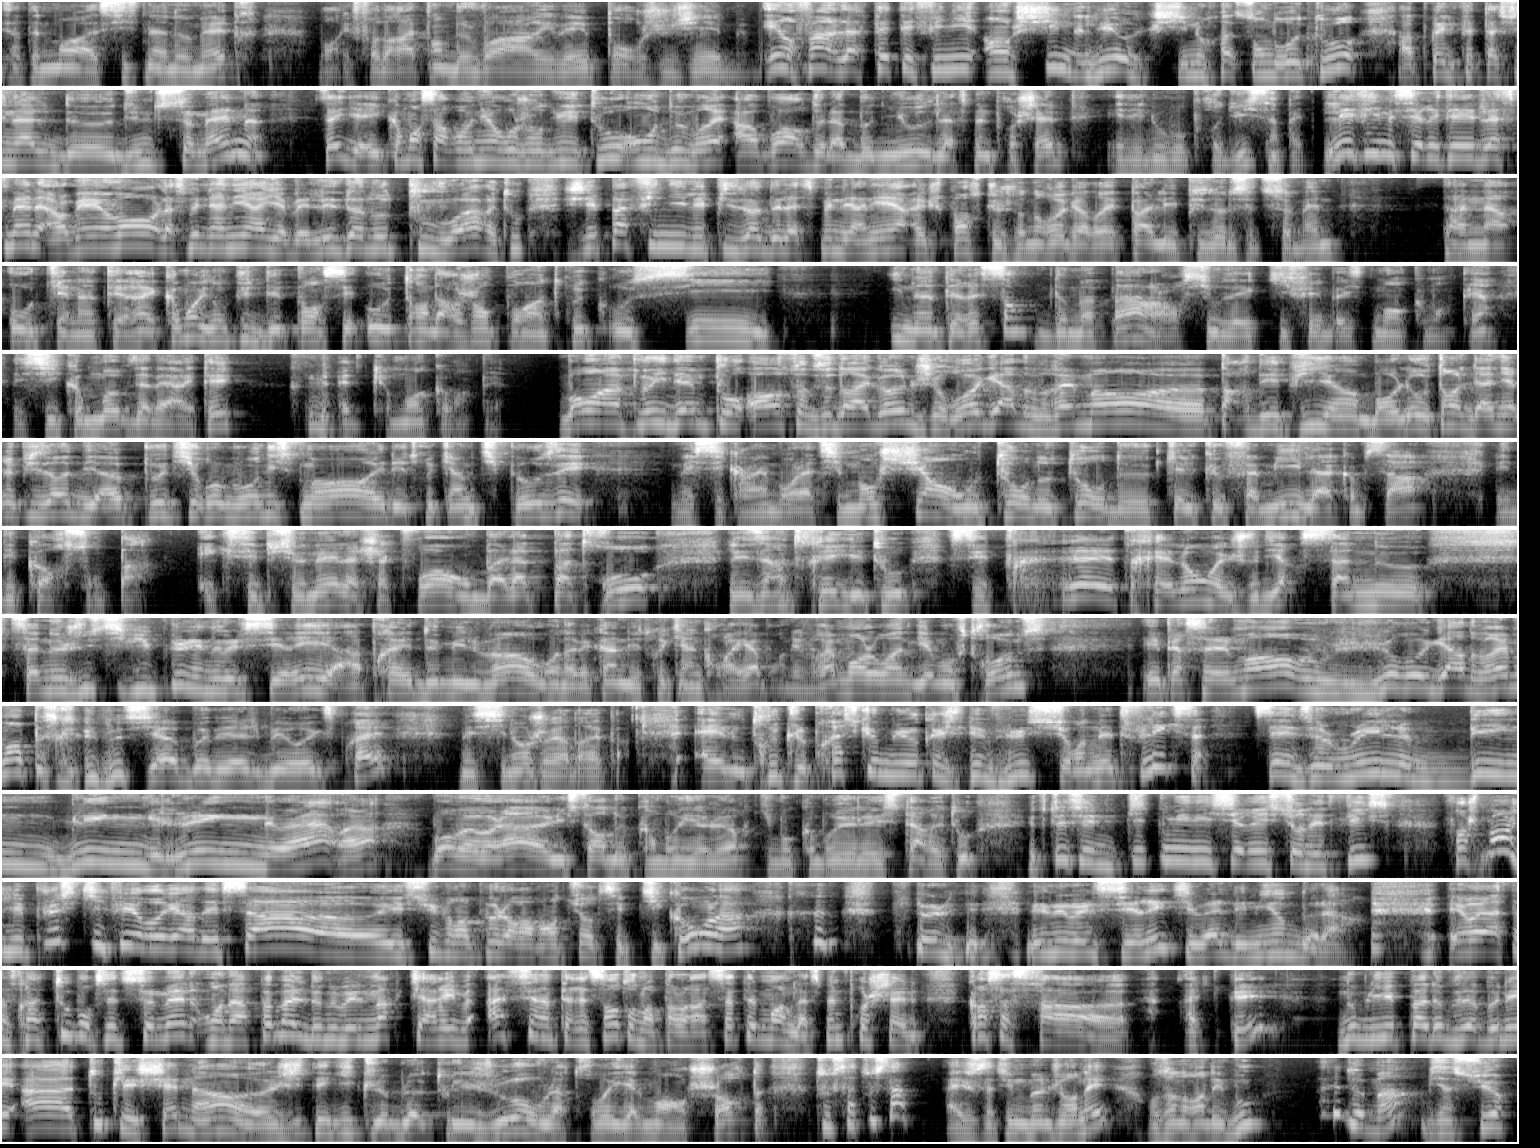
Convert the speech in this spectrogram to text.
certainement à 6 nanomètres. Bon il faudra attendre de le voir arriver pour juger. Et enfin la fête est finie en Chine, les Chinois sont de retour après une fête nationale d'une semaine. Ça y est, il commence à revenir aujourd'hui et tout. On devrait avoir de la bonne news la semaine prochaine et des nouveaux produits sympathiques. Les films et séries télé de la semaine. Alors bien évidemment, la semaine dernière, il y avait Les Anneaux de Pouvoir et tout. J'ai pas fini l'épisode de la semaine dernière et je pense que je ne regarderai pas l'épisode de cette semaine. Ça n'a aucun intérêt. Comment ils ont pu dépenser autant d'argent pour un truc aussi inintéressant de ma part Alors si vous avez kiffé, bah, dites-moi en commentaire. Et si comme moi vous avez arrêté, dites-le-moi en commentaire. Bon, un peu idem pour House of the Dragon, je regarde vraiment euh, par dépit. Hein. Bon, autant le dernier épisode, il y a un petit rebondissement et des trucs un petit peu osés. Mais c'est quand même relativement chiant. On tourne autour de quelques familles, là, comme ça. Les décors sont pas exceptionnels à chaque fois. On balade pas trop. Les intrigues et tout. C'est très très long. Et je veux dire, ça ne, ça ne justifie plus les nouvelles séries après 2020 où on avait quand même des trucs incroyables. On est vraiment loin de Game of Thrones. Et personnellement, je regarde vraiment parce que je me suis abonné à HBO exprès, mais sinon je regarderai pas. Et le truc le presque mieux que j'ai vu sur Netflix, c'est The Real Bing Bling Ring, voilà, voilà. Bon ben voilà, l'histoire de cambrioleurs qui vont cambrioler les stars et tout. Écoutez, c'est une petite mini-série sur Netflix. Franchement, j'ai plus kiffé regarder ça euh, et suivre un peu leur aventure de ces petits cons là, que les, les, nouvelles séries qui valent des millions de dollars. Et voilà, ça sera tout pour cette semaine. On a pas mal de nouvelles marques qui arrivent assez intéressantes. On en parlera certainement de la semaine prochaine quand ça sera euh, acté. N'oubliez pas de vous abonner à toutes les chaînes, hein, euh, JT Geek le blog tous les jours, vous la retrouvez également en short, tout ça, tout ça. Allez, je vous souhaite une bonne journée, on se donne rendez-vous demain, bien sûr.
